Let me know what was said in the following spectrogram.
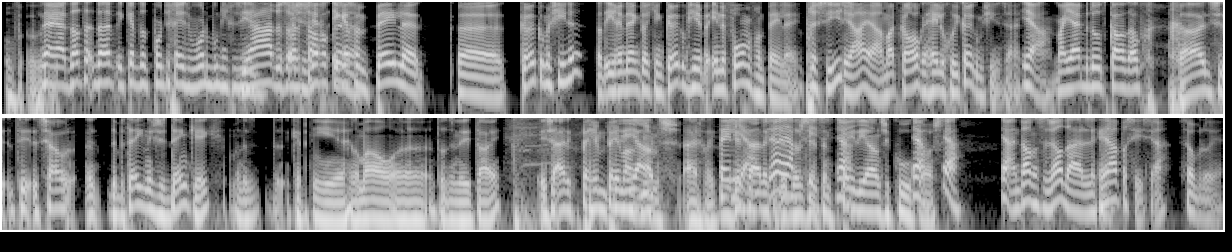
Of, eh, Nou ja, dat, dat, ik heb dat Portugese woordenboek niet gezien. Ja, dus als je zegt, ik heb een Pele eh, keukenmachine. Dat iedereen denkt dat je een keukenmachine hebt in de vorm van Pele. Precies. Ja. Ja, ja, maar het kan ook een hele goede keukenmachine zijn. maar jij bedoelt, kan het ook... Ja, het, is, het, het zou, de betekenis is denk ik, maar dat, ik heb het niet eh, helemaal eh, tot in detail, is eigenlijk pe Tim- Tim ook Peliaans eigenlijk. Je zegt Peliaans, eigenlijk ja, ja, dat is een ja. Peliaanse Ja, koelkast. ja. Ja, en dan is het wel duidelijk. Ja, Ja. precies. Ja, zo bedoel je.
